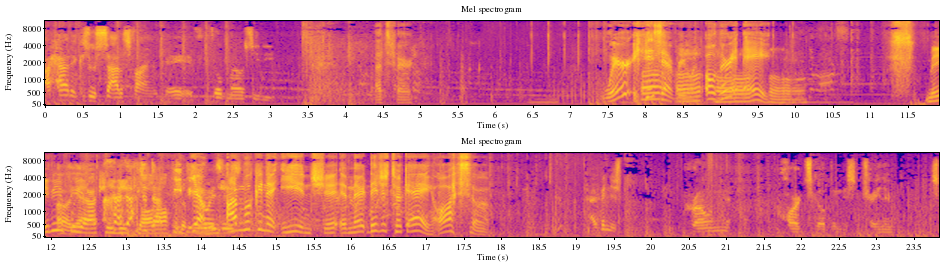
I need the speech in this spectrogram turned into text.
I had it because it was satisfying, okay? It filled my OCD. That's fair. Where is Uh, everyone? uh, oh, they're uh, at A. uh. Maybe if Oh, we yeah. actually just That's got off of the yeah, noise. I'm looking at E and shit, and they they just took A. Awesome. I've been just prone hard scoping this trailer s-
